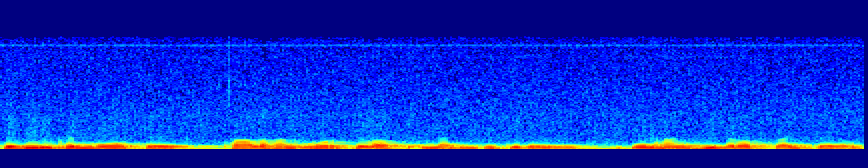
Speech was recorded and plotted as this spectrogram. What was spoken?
På hvilken måte taler han ord til oss? Nei, ikke det, men han giver oss seg selv.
